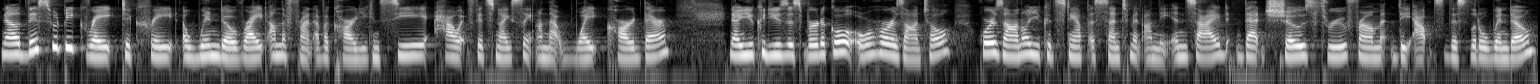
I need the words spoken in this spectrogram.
Now, this would be great to create a window right on the front of a card. You can see how it fits nicely on that white card there. Now, you could use this vertical or horizontal. Horizontal, you could stamp a sentiment on the inside that shows through from the outs this little window.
